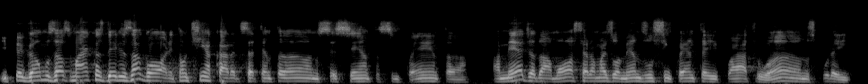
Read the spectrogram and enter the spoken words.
E pegamos as marcas deles agora. Então tinha cara de 70 anos, 60, 50. A média da amostra era mais ou menos uns 54 anos, por aí.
